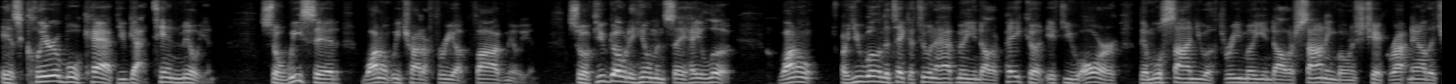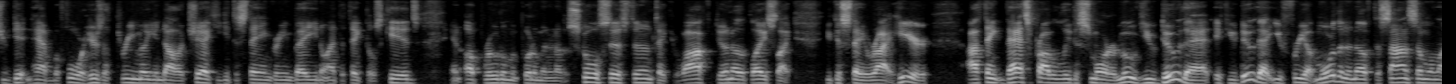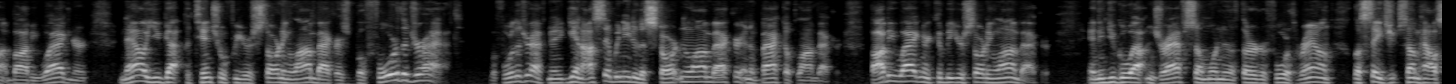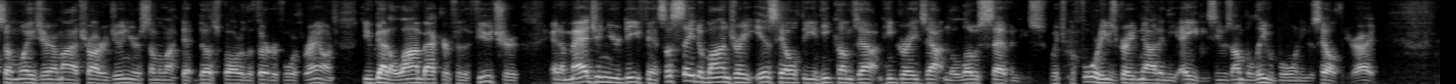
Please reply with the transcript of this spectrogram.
is clearable cap. You got 10 million. So we said, why don't we try to free up 5 million? So if you go to him and say, hey, look, why don't are you willing to take a two and a half million dollar pay cut? If you are, then we'll sign you a three million dollar signing bonus check right now that you didn't have before. Here's a three million dollar check. You get to stay in Green Bay. You don't have to take those kids and uproot them and put them in another school system. Take your wife to another place. Like you can stay right here. I think that's probably the smarter move. You do that. If you do that, you free up more than enough to sign someone like Bobby Wagner. Now you've got potential for your starting linebackers before the draft before the draft. And again, I said we needed a starting linebacker and a backup linebacker. Bobby Wagner could be your starting linebacker. And then you go out and draft someone in the third or fourth round. Let's say somehow, some way, Jeremiah Trotter Jr. or someone like that does fall to the third or fourth round. You've got a linebacker for the future. And imagine your defense. Let's say De'Vondre is healthy and he comes out and he grades out in the low 70s, which before he was grading out in the 80s. He was unbelievable when he was healthy, right?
